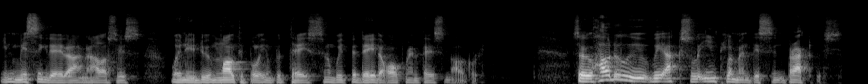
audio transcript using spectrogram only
in missing data analysis when you do multiple imputation with the data augmentation algorithm. So how do we, actually implement this in practice?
